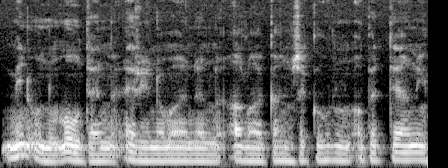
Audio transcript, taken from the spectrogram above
Minun muuten erinomainen alakansakoulun opettajani,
